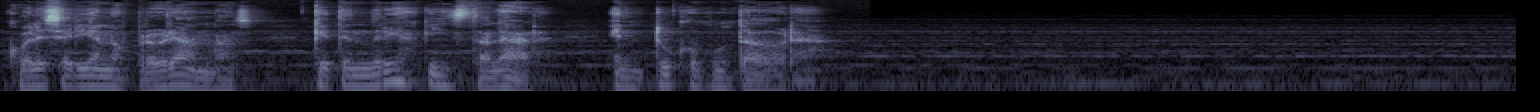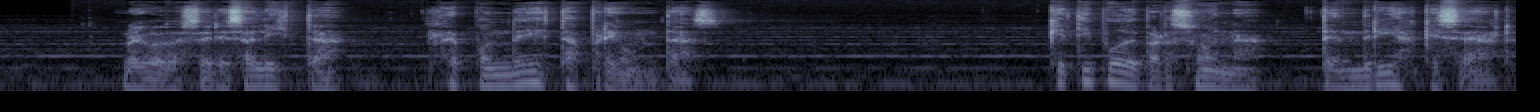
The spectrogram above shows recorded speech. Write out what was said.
¿Cuáles serían los programas que tendrías que instalar en tu computadora? Luego de hacer esa lista, responde estas preguntas. ¿Qué tipo de persona tendrías que ser?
